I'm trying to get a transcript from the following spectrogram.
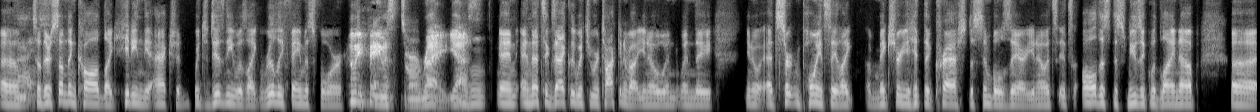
Um, Nice. So there's something called like hitting the action, which Disney was like really famous for. Really famous or right? Yes. Mhm. And and that's exactly what you were talking about. You know, when when they, you know, at certain points they like uh, make sure you hit the crash, the cymbals there. You know, it's it's all this this music would line up, uh,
